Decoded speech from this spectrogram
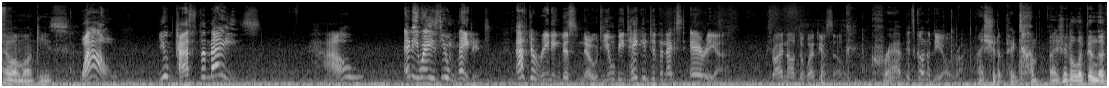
Hello, monkeys. Wow! You passed the maze! How? Anyways, you made it! After reading this note, you'll be taken to the next area. Try not to wet yourself. Crap. It's gonna be alright. I should have picked up. I should have looked in the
